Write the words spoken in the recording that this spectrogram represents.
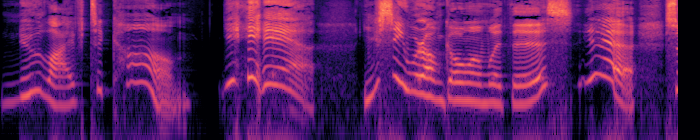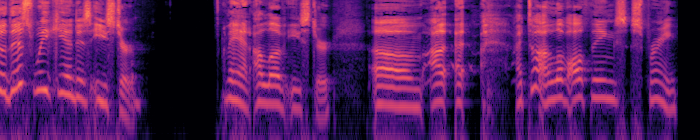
new life to come. Yeah. You see where I'm going with this. Yeah. So this weekend is Easter. Man, I love Easter. Um, I, I, I, I love all things spring.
